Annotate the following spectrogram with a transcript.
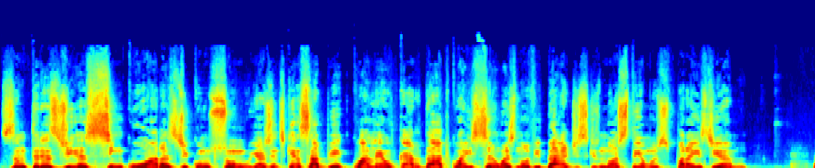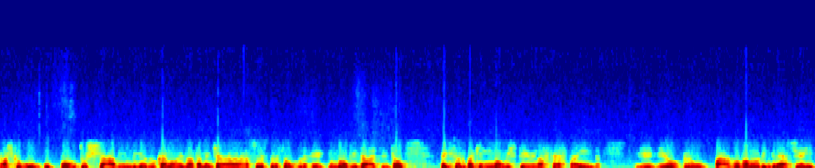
São três dias, cinco horas de consumo e a gente quer saber qual é o cardápio, quais são as novidades que nós temos para este ano. Eu acho que o, o ponto-chave mesmo, Carlão, é exatamente a, a sua expressão, é, novidades. Então, pensando para quem não esteve na festa ainda, eu, eu pago o valor do ingresso, e aí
